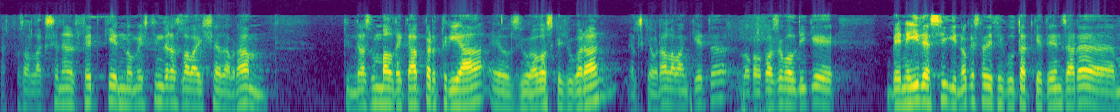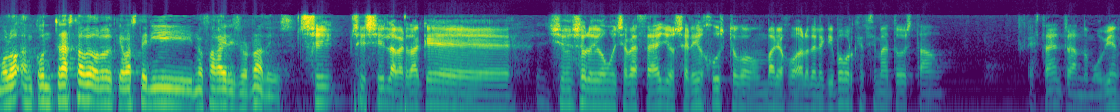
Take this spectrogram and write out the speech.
has posat l'accent en el fet que només tindràs la baixa d'Abraham. Tindràs un mal de cap per triar els jugadors que jugaran, els que haurà a la banqueta, la qual cosa vol dir que beneïda sigui no? aquesta dificultat que tens ara, molt en contrast amb el que vas tenir no fa gaire jornades. Sí, sí, sí, la verdad que yo se lo digo muchas veces a ellos, sería injusto con varios jugadores del equipo porque encima de todo están, están entrenando muy bien.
